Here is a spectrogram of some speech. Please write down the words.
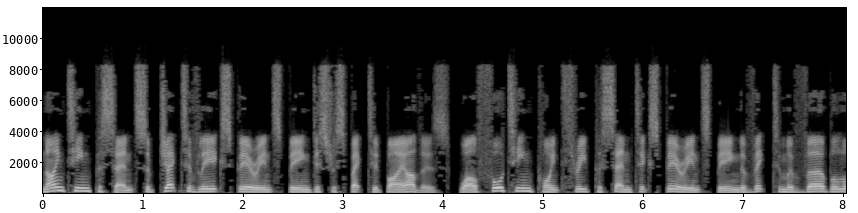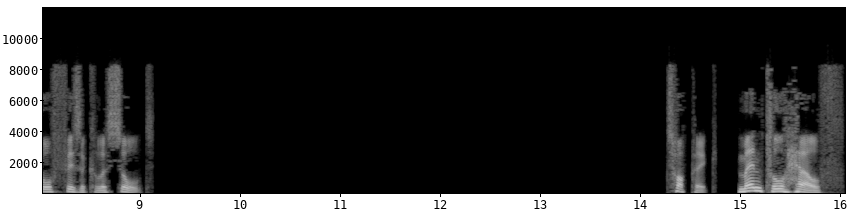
19% subjectively experienced being disrespected by others, while 14.3% experienced being the victim of verbal or physical assault. Mental health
